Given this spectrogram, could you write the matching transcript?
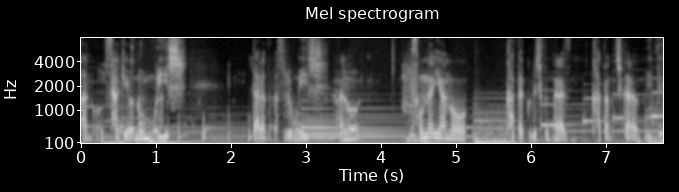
あの、酒を飲むもいいし、ダラダラするもいいし、あの、そんなにあの、堅苦しくならずに肩の力を抜いて、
